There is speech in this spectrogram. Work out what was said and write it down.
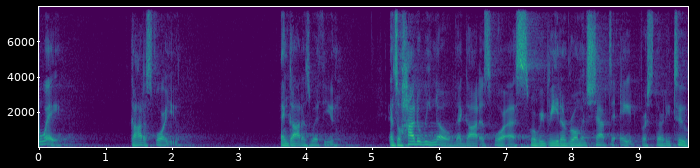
way, God is for you and God is with you. And so, how do we know that God is for us? When we read in Romans chapter 8, verse 32,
